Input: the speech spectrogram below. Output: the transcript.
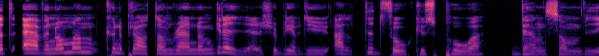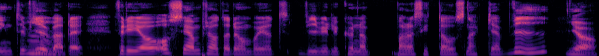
att även om man kunde prata om random grejer så blev det ju alltid fokus på den som vi intervjuade. För det jag och Ossian pratade om var ju att vi ville kunna bara sitta och snacka vi, Ja.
